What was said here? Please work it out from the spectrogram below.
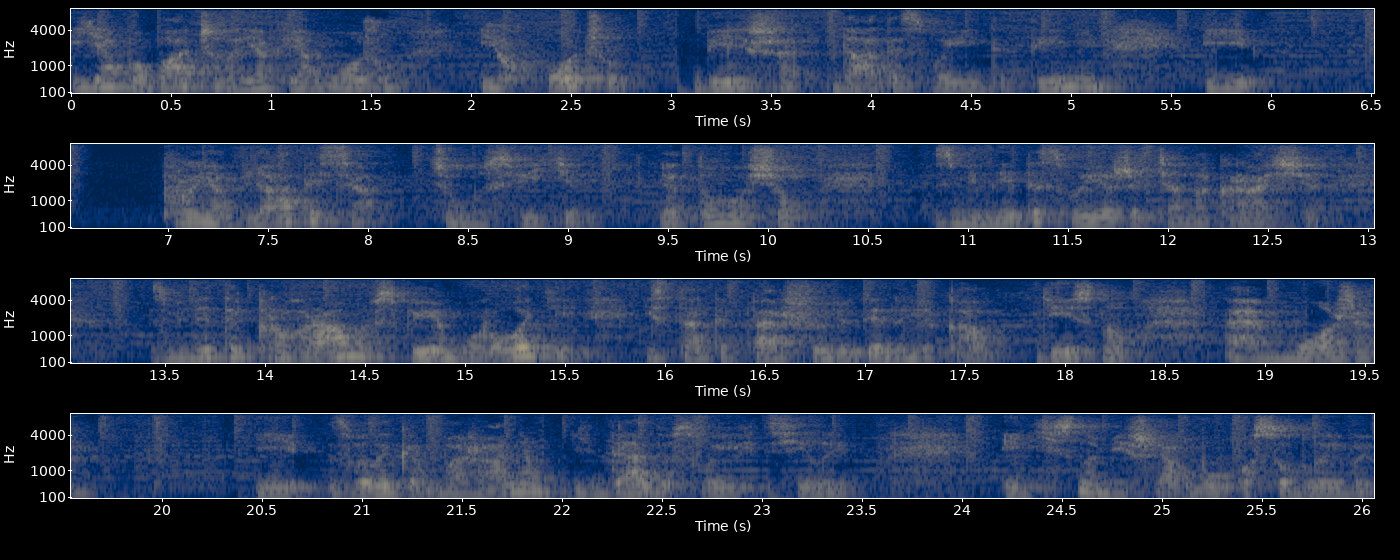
І я побачила, як я можу і хочу більше дати своїй дитині і проявлятися в цьому світі для того, щоб змінити своє життя на краще, змінити програми в своєму роді і стати першою людиною, яка дійсно е, може і з великим бажанням йде до своїх цілей. І дійсно мій шлях був особливий.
